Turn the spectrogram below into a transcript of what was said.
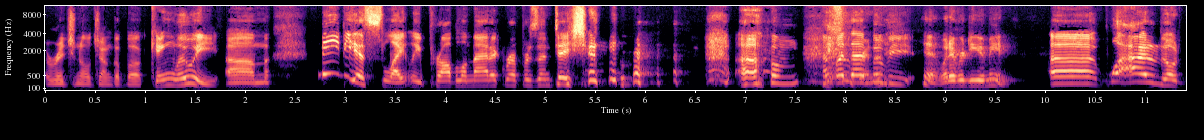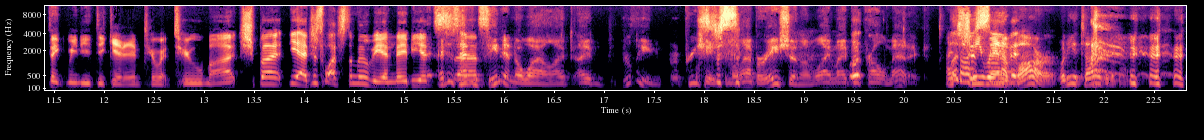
original Jungle Book. King Louie, um, maybe a slightly problematic representation. um, but that movie, Yeah, whatever do you mean? uh, well, I don't think we need to get into it too much, but yeah, just watch the movie and maybe it's. I just uh, haven't seen it in a while. I, I really appreciate just- some elaboration on why it might be problematic. I Let's thought he ran a that- bar. What are you talking about?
